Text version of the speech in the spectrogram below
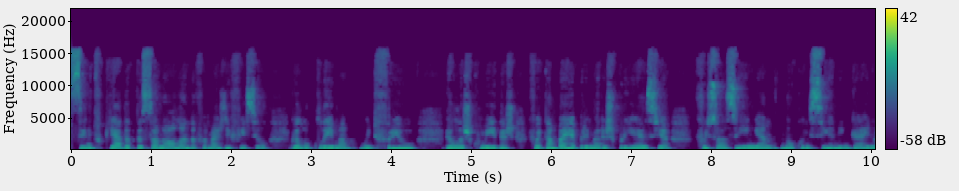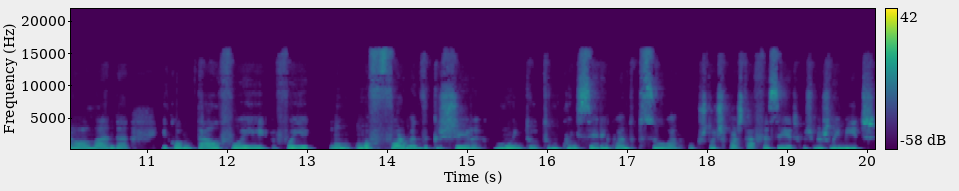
sinto que a adaptação na Holanda foi mais difícil. Pelo clima muito frio, pelas comidas. Foi também a primeira experiência. Fui sozinha, não conhecia ninguém na uhum. Holanda e, como tal, foi, foi um, uma forma de crescer muito, de me conhecer enquanto pessoa, o que estou disposta a fazer, os meus limites.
